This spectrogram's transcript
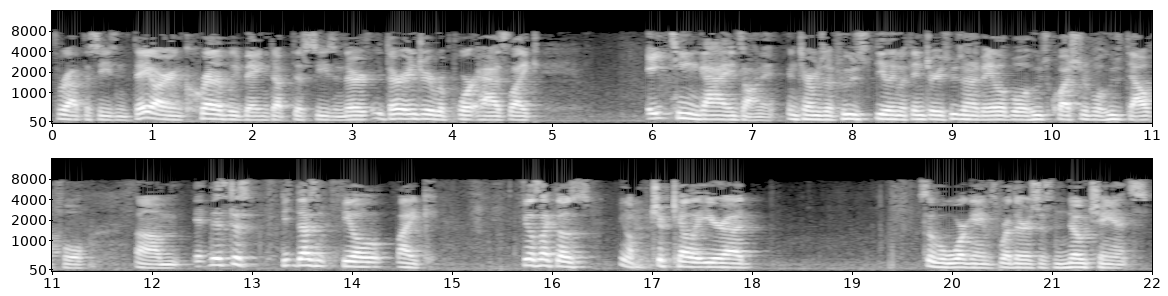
throughout the season. They are incredibly banged up this season. Their their injury report has like 18 guys on it in terms of who's dealing with injuries, who's unavailable, who's questionable, who's doubtful. Um, it, this just f- doesn't feel like feels like those you know Chip Kelly era Civil War games where there's just no chance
